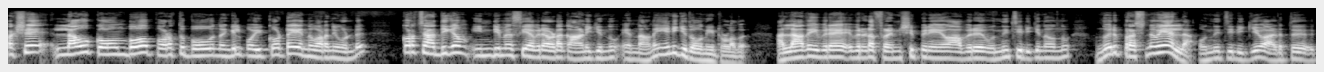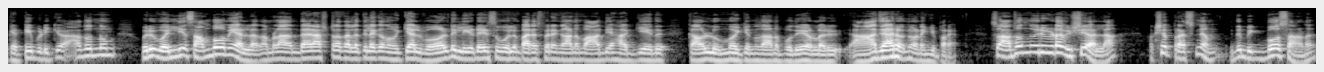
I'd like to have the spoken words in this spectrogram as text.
പക്ഷേ ലവ് കോംബോ പുറത്ത് പോകുന്നെങ്കിൽ പൊയ്ക്കോട്ടെ എന്ന് പറഞ്ഞുകൊണ്ട് കുറച്ചധികം ഇന്റിമസി അവരവിടെ കാണിക്കുന്നു എന്നാണ് എനിക്ക് തോന്നിയിട്ടുള്ളത്. അല്ലാതെ ഇവരെ ഇവരുടെ ഫ്രണ്ട്ഷിപ്പിനെയോ അവർ ഒന്നിച്ചിരിക്കുന്നതൊന്നും ഒന്നും ഒരു പ്രശ്നമേ അല്ല. ഒന്നിച്ചിരിക്കുകയോ അടുത്ത് കെട്ടിപ്പിടിക്കുകയോ അതൊന്നും ഒരു വലിയ സംഭവമേ അല്ല. നമ്മൾ അന്താരാഷ്ട്ര തലത്തിലൊക്കെ നോക്കിയാൽ വേൾഡ് ലീഡേഴ്സ് പോലും പരസ്പരം കാണുമ്പോൾ ആദ്യം ഹഗ് ചെയ്ത് കവളിൽ ഉമ്മ വയ്ക്കുന്നതാണ് പൊതുവേ ഉള്ളൊരു ആചാരം എന്ന് വേണമെങ്കിൽ പറയാം. സോ അതൊന്നും ഒരു ഇവിടെ വിഷയമല്ല. പക്ഷെ പ്രശ്നം ഇത് ബിഗ് ബോസ് ആണ്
